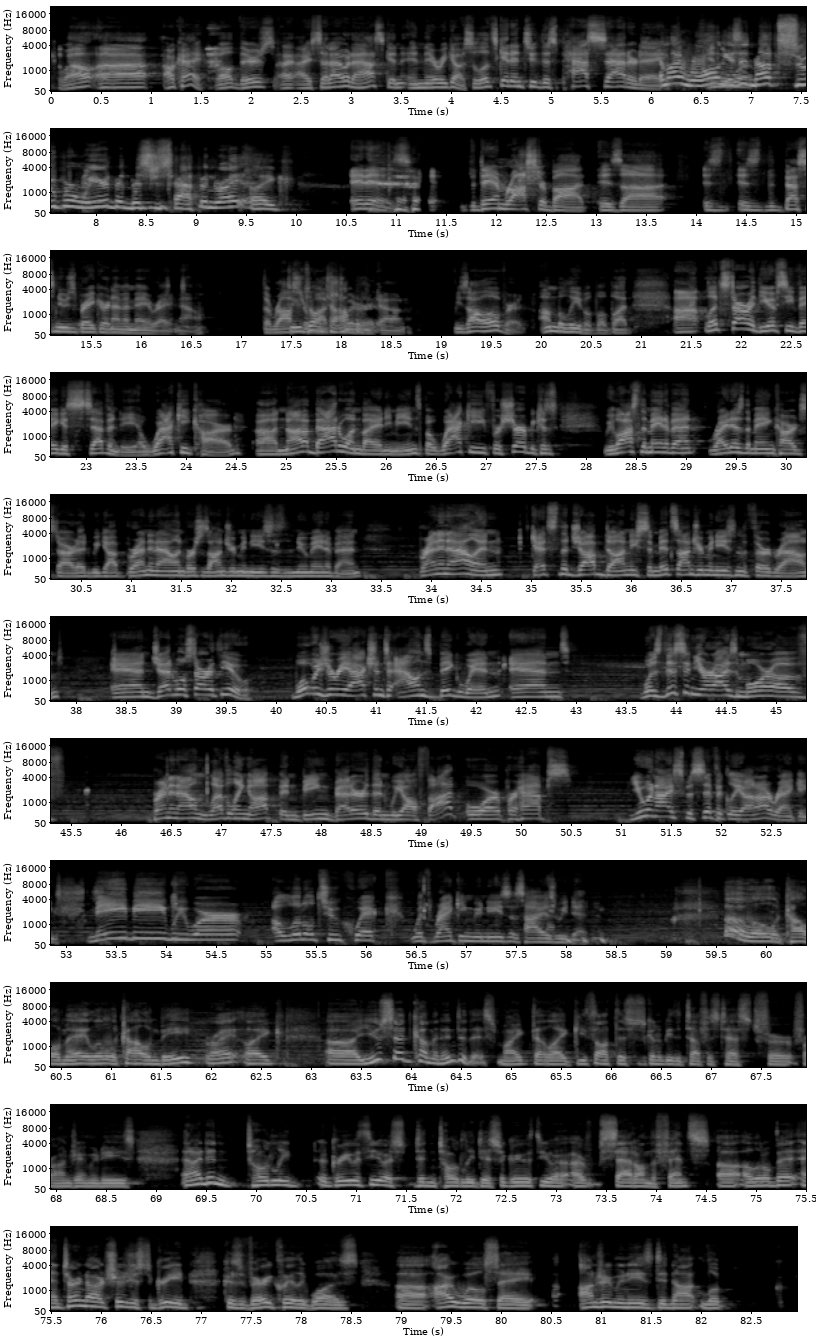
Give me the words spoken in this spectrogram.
well, uh, okay. Well, there's. I, I, said I would ask, and, and there we go. So let's get into this past Saturday. Am I wrong? Is it not super weird that this just happened? Right? Like, it is. the damn roster bot is uh is is the best newsbreaker in MMA right now. The roster watch Twitter account. He's all over it. Unbelievable. But uh, let's start with UFC Vegas 70, a wacky card. Uh, not a bad one by any means, but wacky for sure because we lost the main event right as the main card started. We got Brendan Allen versus Andre Muniz as the new main event. Brendan Allen gets the job done. He submits Andre Muniz in the third round. And Jed, we'll start with you. What was your reaction to Allen's big win? And was this, in your eyes, more of Brendan Allen leveling up and being better than we all thought? Or perhaps you and I specifically on our rankings, maybe we were a little too quick with ranking Muniz as high as we did. a little column A, a little column B, right? Like, uh, you said coming into this, Mike, that like you thought this was going to be the toughest test for for Andre Muniz, and I didn't totally agree with you. I didn't totally disagree with you. I, I sat on the fence uh, a little bit, and turned out should have just agreed because it very clearly was. Uh, I will say Andre Muniz did not look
